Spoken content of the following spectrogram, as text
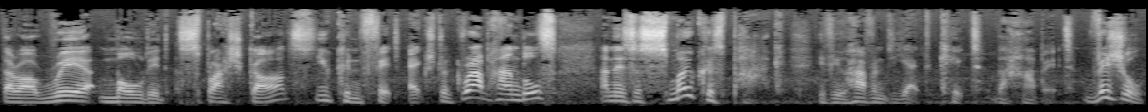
There are rear moulded splash guards, you can fit extra grab handles, and there's a smoker's pack if you haven't yet kicked the habit. Visual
